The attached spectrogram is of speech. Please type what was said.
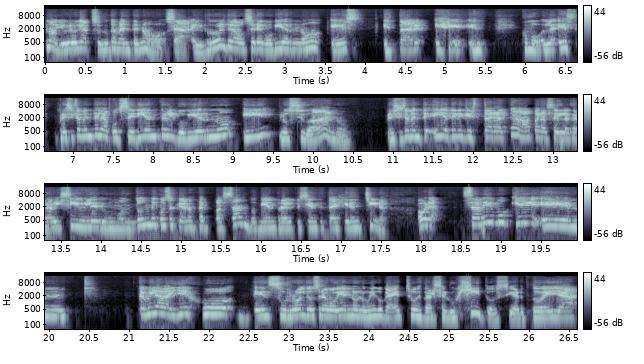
No, yo creo que absolutamente no. O sea, el rol de la vocera de gobierno es estar eh, como es precisamente la vocería entre el gobierno y los ciudadanos. Precisamente ella tiene que estar acá para hacer la cara visible de un montón de cosas que van a estar pasando mientras el presidente está de gira en China. Ahora, sabemos que em, Camila Vallejo, en su rol de vocera de gobierno, lo único que ha hecho es darse lujitos, ¿cierto? Ella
